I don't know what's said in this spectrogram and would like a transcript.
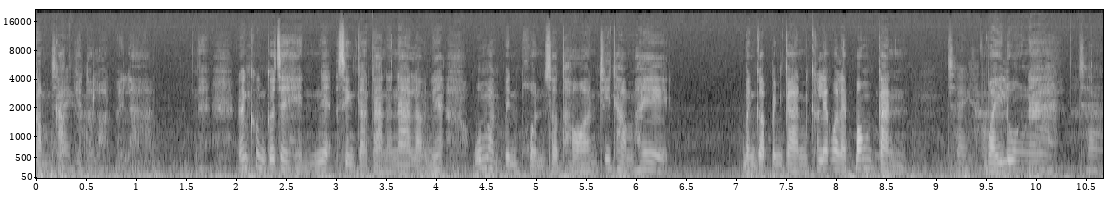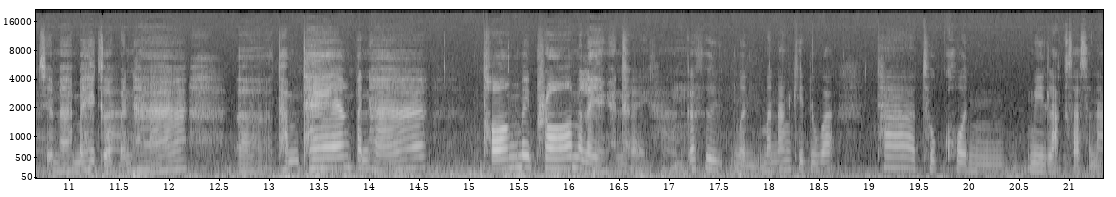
กำกับอยู่ตลอดเวลานะนั้นคุณก็จะเห็นเนี่ยสิ่งต่างๆนานาเหล่านี้ว่ามันเป็นผลสะท้อนที่ทำให้มันกับเป็นการเขาเรียกว่าอะไรป้องกันใช่ค่ะไว้ล่วงหน้าใช่ ใช่ไหมไม่ให้เกิดใช่ปัญหาเอ่อทำแท้งปัญหาท้องไม่พร้อมอะไรอย่างนั้นน่ะใช่ค่ะอืมก็คือเหมือนมานั่งคิดดูว่า ถ้าทุกคนมีหลักศาสนา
